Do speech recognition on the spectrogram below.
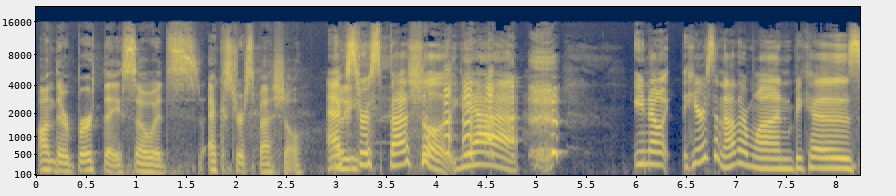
on their birthday so it's extra special? Do you- Extra special. Yeah. you know, here's another one because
